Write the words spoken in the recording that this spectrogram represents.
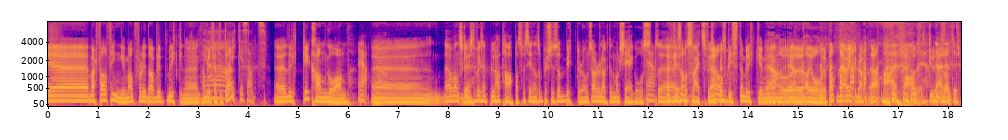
eh, i hvert fall fingermat, fordi da blir brikkene kan bli fettete. Ja, ikke sant. Eh, drikke kan gå an. Ja. Eh, er jo vanskelig hvis du for eksempel har tapas ved siden av, så plutselig så bytter du om, så har du lagd en manchegoost Ja. uh, på Sveits, for Ja, og spist en brikke med Ja, noe ja. aioli på. Det er jo ikke bra. Ja. Nei, fader. Det er nedtur.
